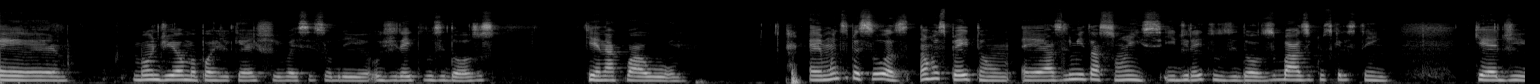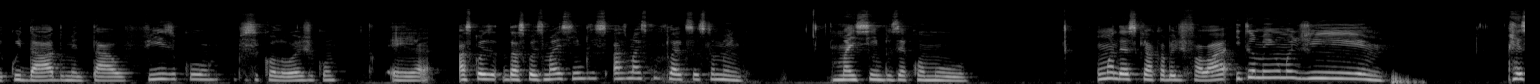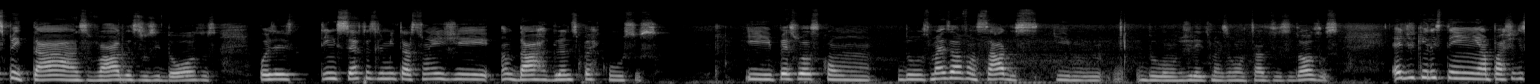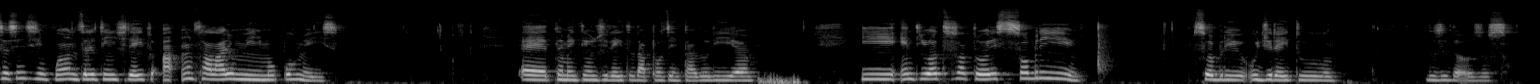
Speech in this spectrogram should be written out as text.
É... Bom dia, o meu podcast vai ser sobre os direitos dos idosos, que é na qual é, muitas pessoas não respeitam é, as limitações e direitos dos idosos básicos que eles têm, que é de cuidado mental, físico, psicológico, é, as coisas das coisas mais simples às mais complexas também. Mais simples é como uma dessas que eu acabei de falar e também uma de respeitar as vagas dos idosos, pois eles têm certas limitações de andar grandes percursos. E pessoas com dos mais avançados, que dos direitos mais avançados dos idosos, é de que eles têm a partir de 65 anos, eles têm direito a um salário mínimo por mês. É, também tem o direito da aposentadoria e entre outros fatores sobre sobre o direito dos idosos.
